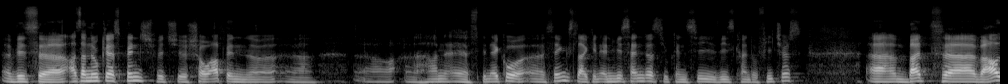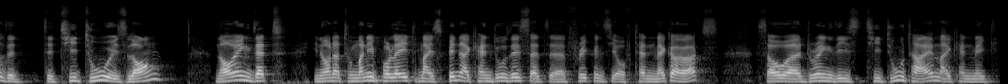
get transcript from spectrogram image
with other nuclear spins which show up in Hahn spin echo things, like in NV centers, you can see these kind of features. Um, but uh, well, the, the T2 is long, knowing that in order to manipulate my spin, I can do this at a frequency of 10 megahertz. So uh, during this T2 time, I can make,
